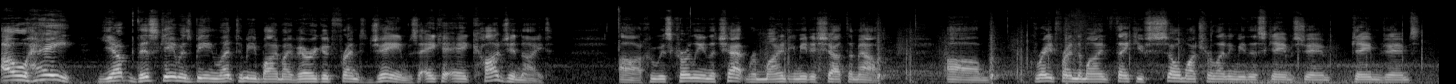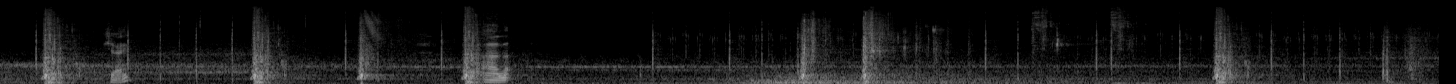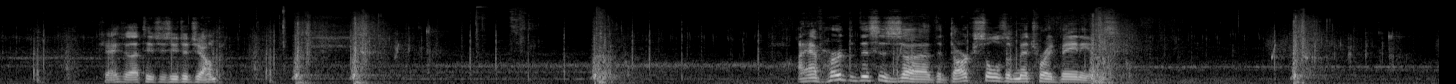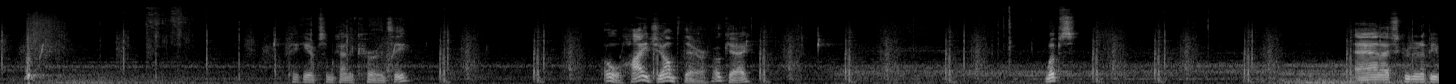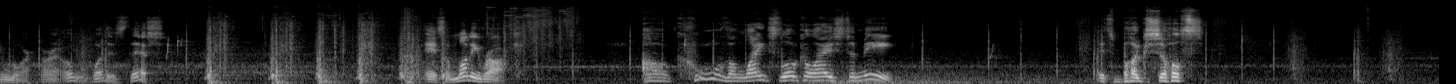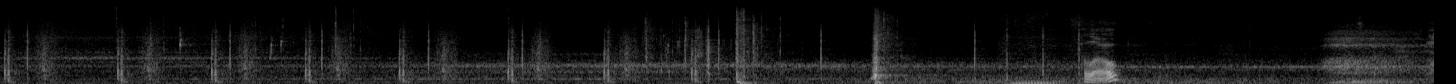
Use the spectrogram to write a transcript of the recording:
Oh, hey! Yep, this game is being lent to me by my very good friend James, aka Kaja Knight, uh, who is currently in the chat reminding me to shout them out. Um, great friend of mine. Thank you so much for lending me this game's James. Game, James. Okay. And Okay, so that teaches you to jump. I have heard that this is uh, the Dark Souls of Metroidvanias. Picking up some kind of currency. Oh, high jump there. Okay. Whoops. And I screwed it up even more. Alright, oh, what is this? It's a money rock. Oh, cool. The light's localized to me. It's Bug Souls. Hello?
